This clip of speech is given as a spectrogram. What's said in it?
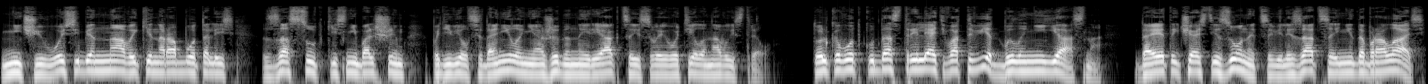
«Ничего себе навыки наработались за сутки с небольшим», — подивился Данила неожиданной реакцией своего тела на выстрел. Только вот куда стрелять в ответ было неясно. До этой части зоны цивилизация не добралась,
